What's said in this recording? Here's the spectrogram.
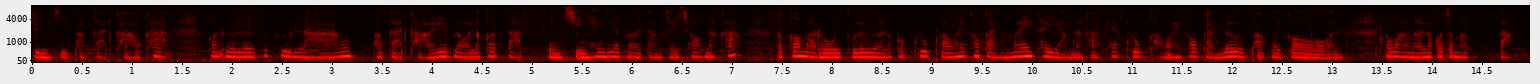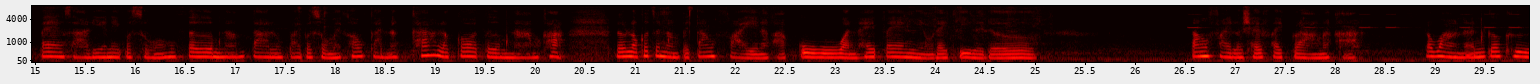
กิมจิผักกาดขาวค่ะ ก่อนอื่นเลยก็คือล้างผักกาดขาวให้เรียบร้อย แล้วก็ตัดเป็นชิ้นให้เรียบร้อยตามใจชอบนะคะ แล้วก็มาโรยเกลือแล้วก็คลุกเคล้าให้เข้ากันไม่ขยำนะคะ แค่คลุกเคล้าให้เข้ากันเลิกพักไว้ก่อน ระหว่างนั้นเราก็จะมาตักแป้งสาลีอเนกประสงค์เติมน้ำตาลลงไปผสมให้เข้ากันนะคะ แล้วก็เติมน้ำค่ะ แล้วเราก็จะนำไปตั้งไฟนะคะ กวนให้แป้งเหนียวได้ที่เลยเด้อตั้งไฟเราใช้ไฟกลางนะคะ ระหว่างนั้นก็คือ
